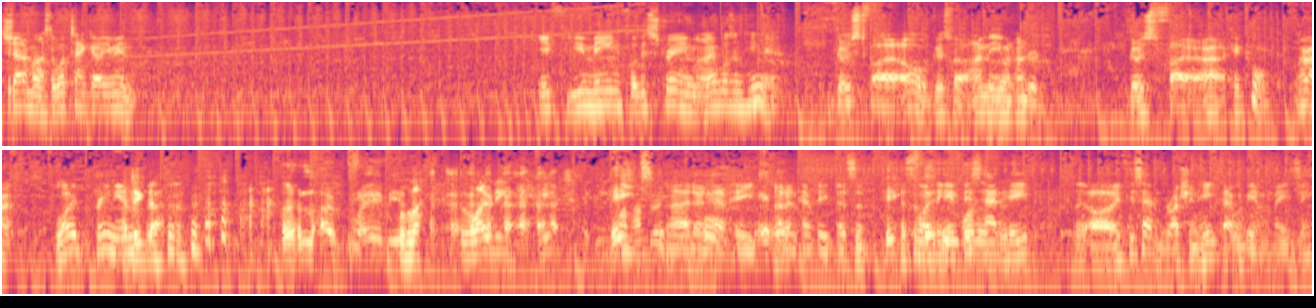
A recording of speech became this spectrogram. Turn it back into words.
Shadow Master, what tank are you in? If you mean for this stream, I wasn't here. Ghostfire. Oh, Ghostfire. I'm the E100. Ghostfire. Ah, okay, cool. Alright. Load premium. I dig that. Low premium. Lo- loading heat for Heat. E100. I don't have heat. I don't have heat. That's the Heat that's the one thing. If this had heat, oh, if this had Russian heat, that would be amazing.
